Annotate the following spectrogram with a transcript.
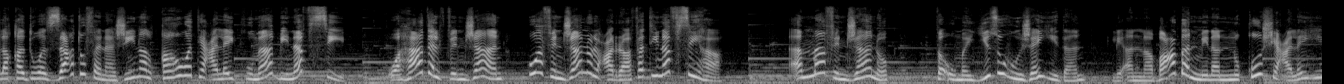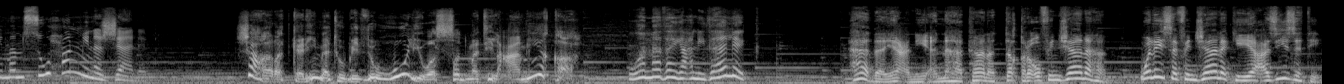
لقد وزعت فناجين القهوة عليكما بنفسي وهذا الفنجان هو فنجان العرافة نفسها. أما فنجانك فأميزه جيدا لأن بعضا من النقوش عليه ممسوح من الجانب. شعرت كريمة بالذهول والصدمة العميقة. وماذا يعني ذلك؟ هذا يعني أنها كانت تقرأ فنجانها وليس فنجانك يا عزيزتي.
